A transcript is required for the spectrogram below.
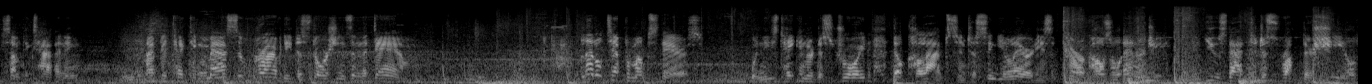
Something's happening. I'm detecting massive gravity distortions in the dam. Little tip from upstairs. When these taken are destroyed, they'll collapse into singularities of paracausal energy. Use that to disrupt their shield.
